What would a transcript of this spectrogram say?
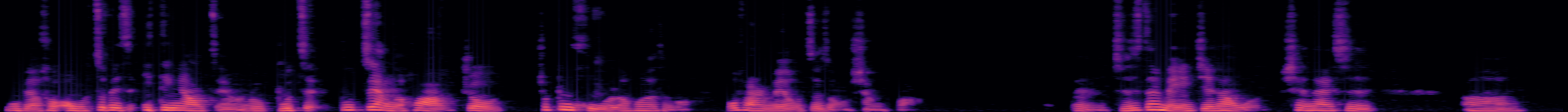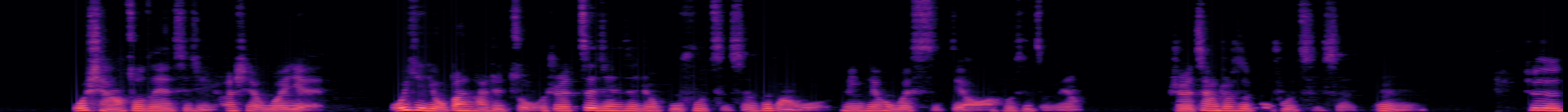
目标，说哦，我这辈子一定要怎样？如果不这不这样的话，就就不活了，或者什么？我反而没有这种想法。嗯，只是在每一阶段，我现在是，嗯、我想要做这件事情，而且我也我也有办法去做。我觉得这件事就不负此生，不管我明天会不会死掉啊，或是怎么样，觉得这样就是不负此生。嗯，就是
